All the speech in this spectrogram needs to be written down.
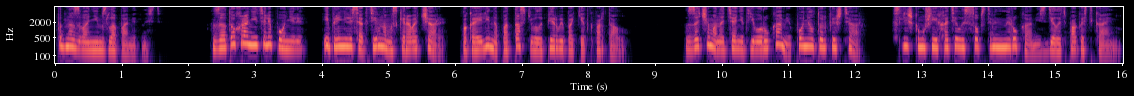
под названием злопамятность. Зато хранители поняли, и принялись активно маскировать чары, пока Элина подтаскивала первый пакет к порталу. Зачем она тянет его руками, понял только Иштиар. Слишком уж ей хотелось собственными руками сделать пакость Каину.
